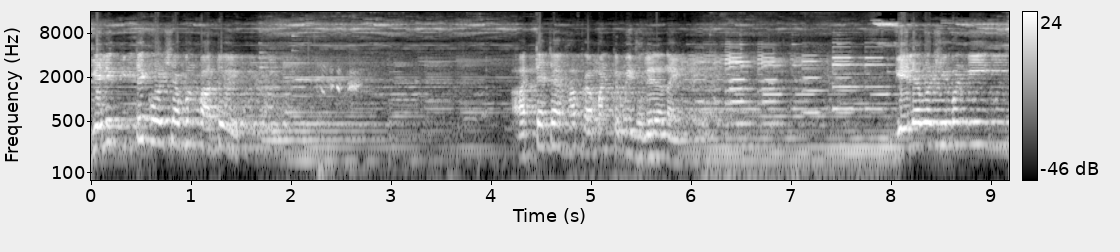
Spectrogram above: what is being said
गेली कित्येक वर्ष आपण पाहतोय. अत्याचार हा प्रमाण कमी झालेला नाही. गेल्या वर्षी पण मी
